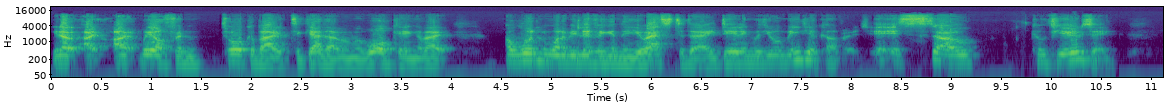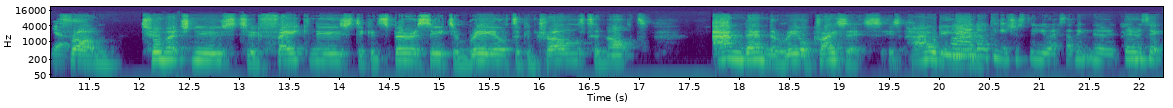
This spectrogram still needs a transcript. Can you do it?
You know, I, I, we often talk about together when we're walking about, I wouldn't want to be living in the US today dealing with your media coverage. It is so confusing Yeah. from too much news to fake news to conspiracy to real to control to not. And then the real crisis is how do you. Well, I don't think it's just the US. I think there, there is a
